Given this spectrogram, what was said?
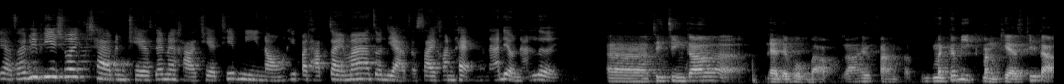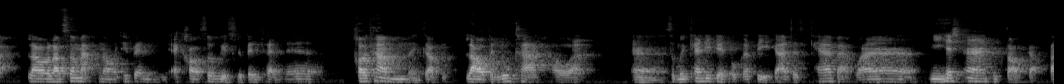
อยากจะให้พี่ๆช่วยแชร์เป็นเคสได้ไหมคะ เคสที่มีน้องที่ประทับใจมากจนอยากจะ sign contract นะเดี๋ยวนั้นเลยอ่าจริง ๆ ก็เดี๋ยวผมแบบเล่าให้ฟังแบบมันก็มีบางเคสที่แบบเรารับสมัครน้องที่เป็น account service หรือเป็น planner เขาทำเหมือนกับเราเป็นลูกค้าเขาอะอ่าสมมติ candidate ปกติก็อาจจะแค่แบบว่ามี HR ติดต่อกลับไป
